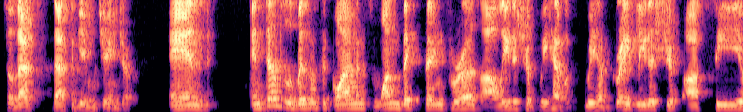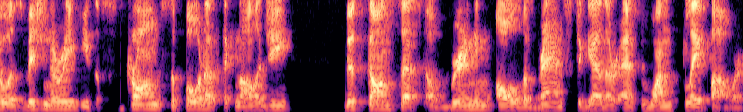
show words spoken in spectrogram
So that's that's a game changer. And in terms of the business requirements, one big thing for us, our leadership, we have we have great leadership. Our CEO is visionary. He's a strong supporter of technology. This concept of bringing all the brands together as one PlayPower.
